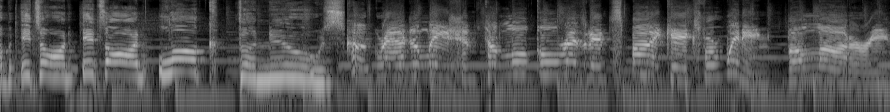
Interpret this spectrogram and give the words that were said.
Bob, it's on. It's on. Look, the news. Congratulations to local resident Spy Cakes for winning the lottery.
